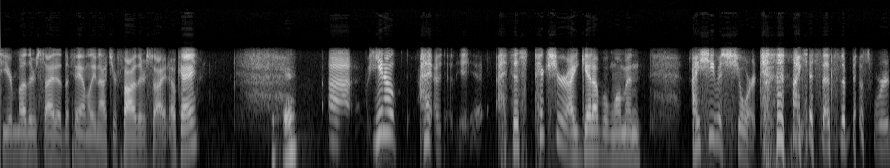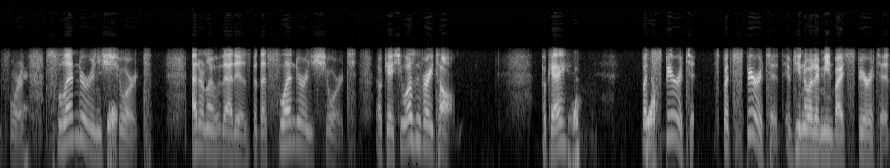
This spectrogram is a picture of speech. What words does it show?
to your mother's side of the family, not your father's side. Okay. Okay. Uh, you know, I, I, this picture I get of a woman. I she was short. I guess that's the best word for it. Slender and short. I don't know who that is, but that's slender and short. Okay, she wasn't very tall. Okay, Yeah. but Yeah. spirited. But spirited, if you know what I mean by spirited.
